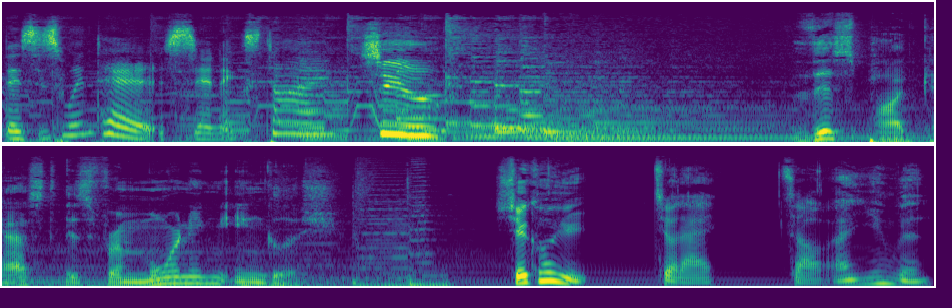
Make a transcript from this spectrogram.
This is Winter. See you next time. See you. This podcast is from Morning English. 学口语就来早安英文。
